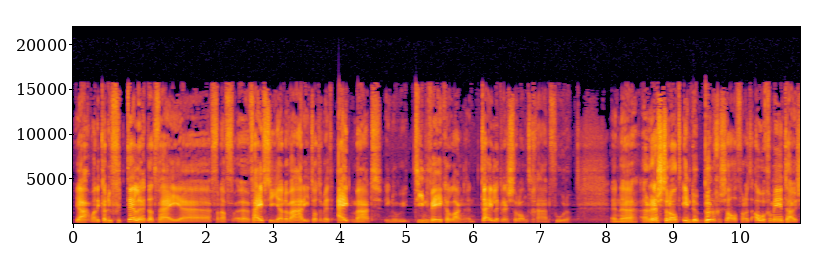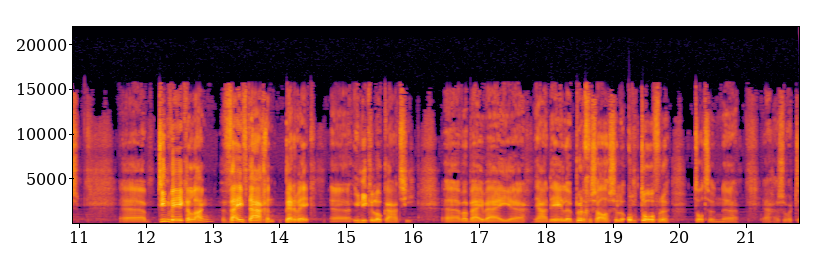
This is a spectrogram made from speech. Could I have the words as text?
ja, want ik kan u vertellen dat wij uh, vanaf uh, 15 januari tot en met eind maart, ik noem u 10 weken lang, een tijdelijk restaurant gaan voeren. Een, een restaurant in de burgerzaal van het oude gemeentehuis. 10 weken lang, vijf dagen per week. Uh, unieke locatie. Uh, waarbij wij uh, ja, de hele burgerzaal zullen omtoveren tot een, ja, een soort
